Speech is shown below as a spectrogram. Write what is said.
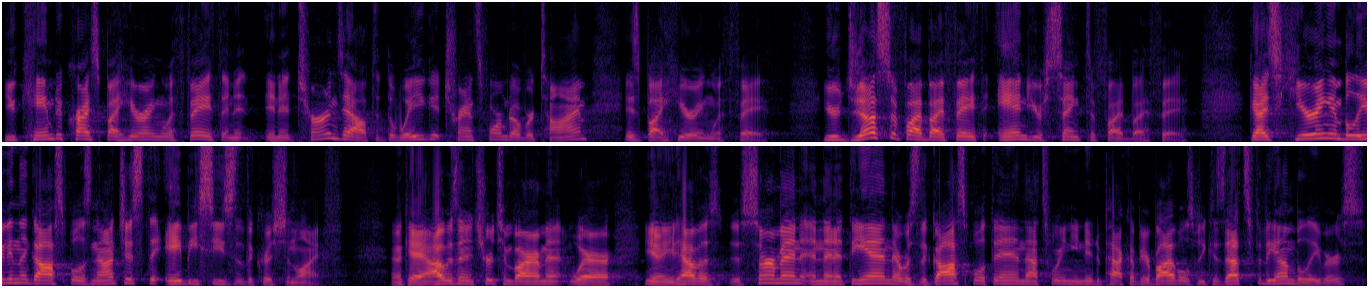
You came to Christ by hearing with faith, and it, and it turns out that the way you get transformed over time is by hearing with faith. You're justified by faith and you're sanctified by faith. Guys, hearing and believing the gospel is not just the ABCs of the Christian life. Okay, I was in a church environment where you know you'd have a, a, sermon, and then at the end there was the gospel at the end. That's when you need to pack up your Bibles because that's for the unbelievers.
